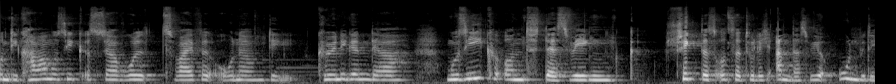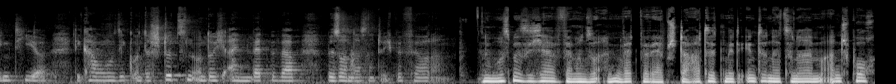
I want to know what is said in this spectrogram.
Und die Kammermusik ist ja wohl zweifelohne die Königin der Musik und deswegen schickt es uns natürlich an, dass wir unbedingt hier die Kammermusik unterstützen und durch einen Wettbewerb besonders natürlich befördern. Nun muss man sich ja, wenn man so einen Wettbewerb startet mit internationalem Anspruch,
